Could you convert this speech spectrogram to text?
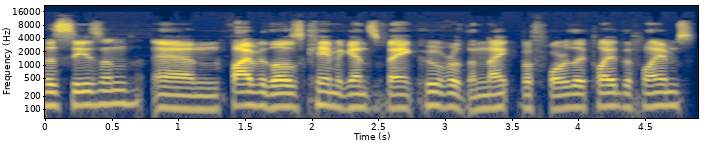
this season, and five of those came against Vancouver the night before they played the Flames.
